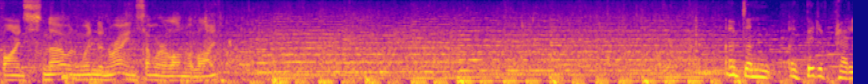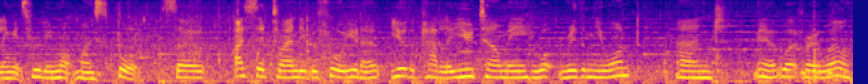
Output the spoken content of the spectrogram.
find snow and wind and rain somewhere along the line. I've done a bit of paddling, it's really not my sport. So I said to Andy before, you know, you're the paddler, you tell me what rhythm you want, and, you know, it worked very well.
